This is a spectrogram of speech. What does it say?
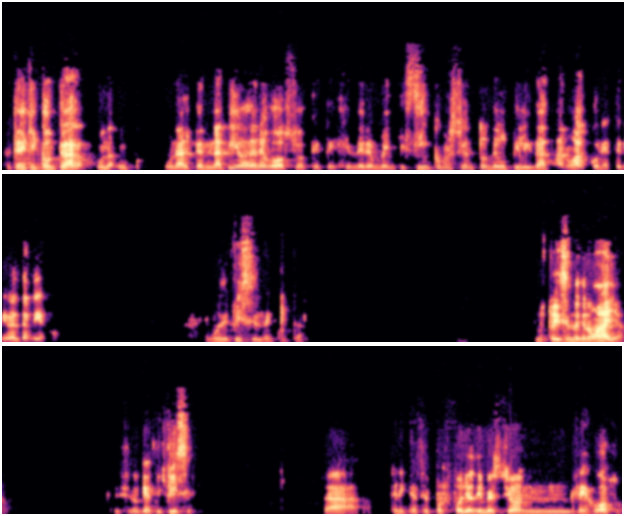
Pues tienes que encontrar una, una alternativa de negocio que te genere un 25% de utilidad anual con este nivel de riesgo. Es muy difícil de encontrar. No estoy diciendo que no haya, estoy diciendo que es difícil. O sea, tenéis que hacer portfolios de inversión riesgosos.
